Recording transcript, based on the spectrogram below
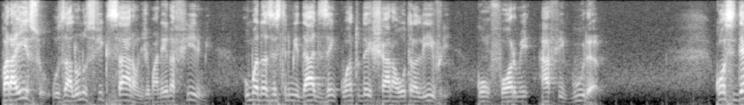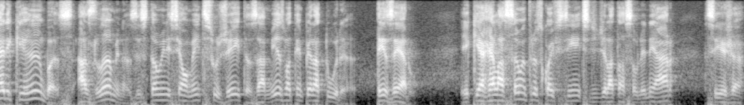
Para isso, os alunos fixaram de maneira firme uma das extremidades enquanto deixaram a outra livre, conforme a figura. Considere que ambas as lâminas estão inicialmente sujeitas à mesma temperatura, T0, e que a relação entre os coeficientes de dilatação linear seja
